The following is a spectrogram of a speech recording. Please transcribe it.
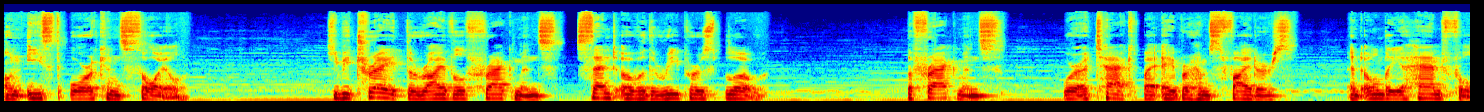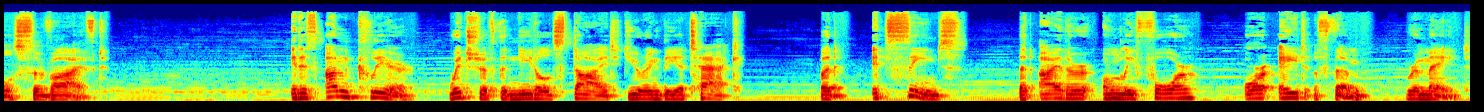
on East Borcan soil. He betrayed the rival fragments sent over the Reaper's blow. The fragments were attacked by Abraham's fighters, and only a handful survived. It is unclear which of the needles died during the attack, but it seems that either only four or eight of them remained.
